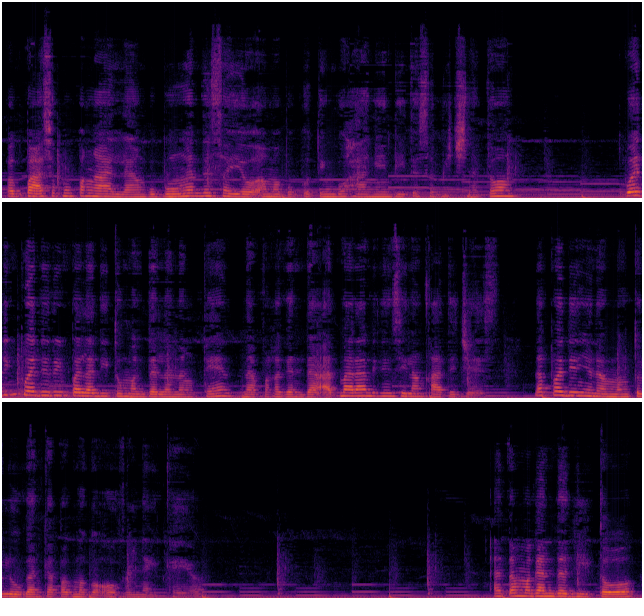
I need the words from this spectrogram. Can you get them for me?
Pagpasok mo pa nga lang, bubungad na sa'yo ang mapuputing buhangin dito sa beach na to. Pwedeng pwede rin pala dito magdala ng tent, napakaganda at marami din silang cottages na pwede nyo namang tulugan kapag mag-overnight kayo. At ang maganda dito,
